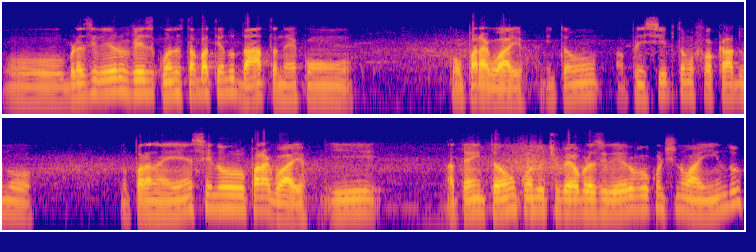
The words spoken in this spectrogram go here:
O brasileiro, de vez em quando, está batendo data né, com, com o paraguaio. Então, a princípio, estamos focados no, no paranaense e no paraguaio. E até então, quando tiver o brasileiro, vou continuar indo,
